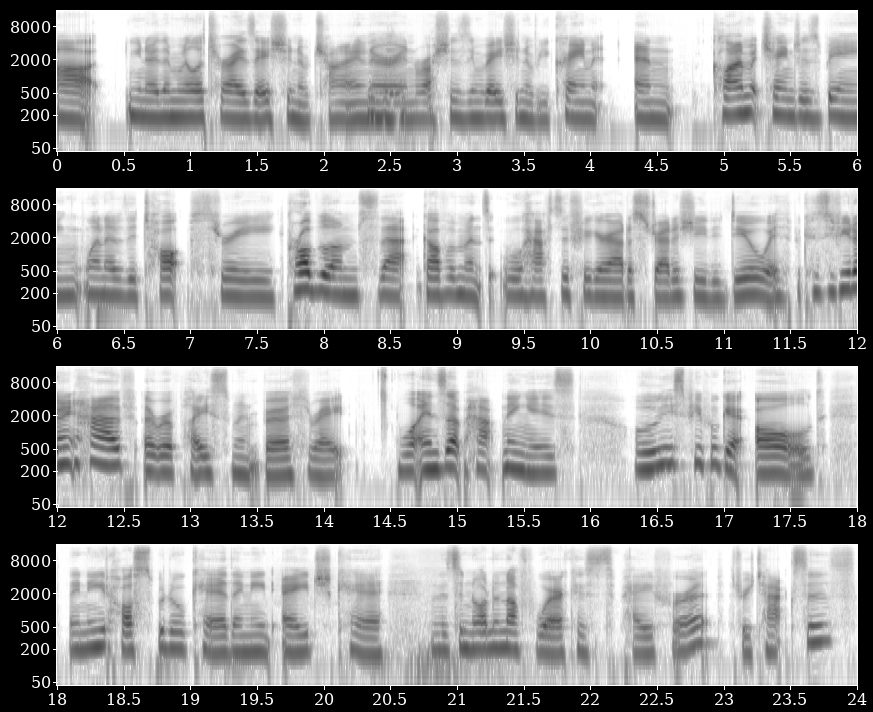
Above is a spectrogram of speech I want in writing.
uh, you know, the militarization of China and Russia's invasion of Ukraine and climate change as being one of the top three problems that governments will have to figure out a strategy to deal with. Because if you don't have a replacement birth rate, what ends up happening is all these people get old, they need hospital care, they need aged care, and there's not enough workers to pay for it through taxes.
